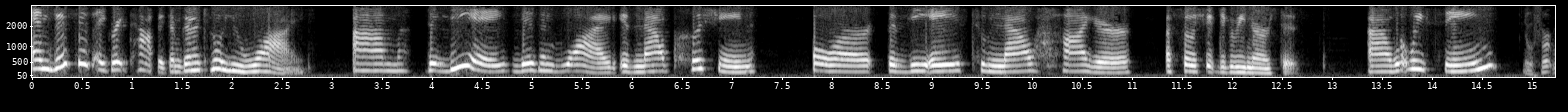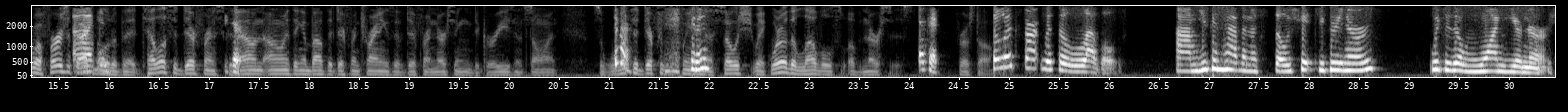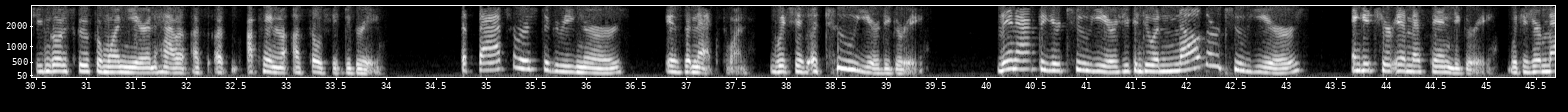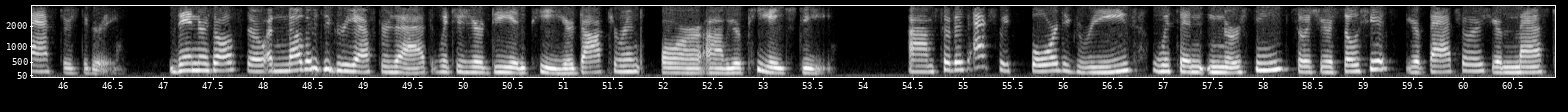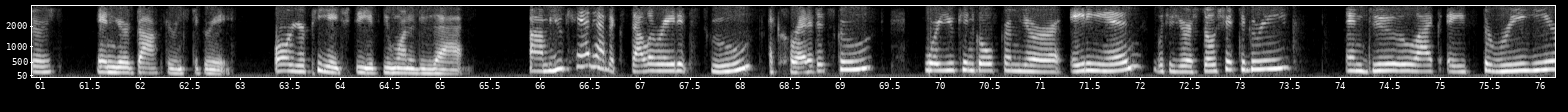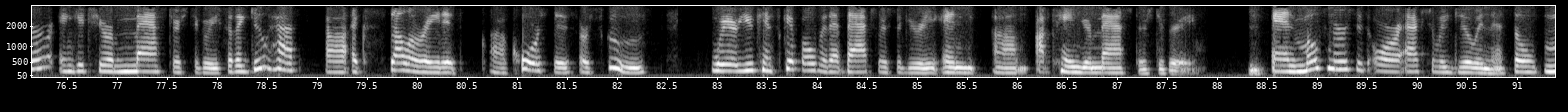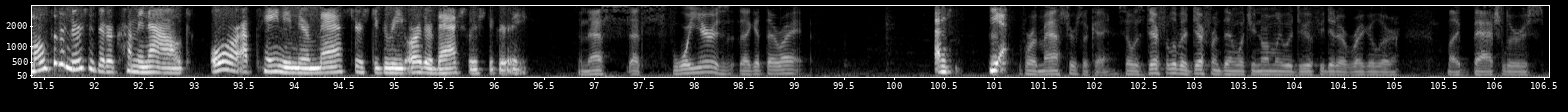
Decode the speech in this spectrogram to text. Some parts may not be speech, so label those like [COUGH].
and this is a great topic. I'm going to tell you why. Um, the VA, VISN wide, is now pushing for the VAs to now hire associate degree nurses. Uh, what we've seen well, for, well first, back uh, a little bit. Tell us the difference, because sure. I, don't, I don't know anything about the different trainings of different nursing degrees and so on. So, what's sure. the difference between an [LAUGHS] associate? Like, what are the levels of nurses? Okay. First off, so let's start with the levels. Um, you can have an associate degree nurse, which is a one-year nurse. You can go to school for one year and have a, a, a, obtain an associate degree. The bachelor's degree nurse is the next one, which is a two-year degree. Then, after your two years, you can do another two years and get your MSN degree, which is your master's degree. Then there's also another degree after that, which is your DNP, your doctorate or um, your PhD. Um, so there's actually four degrees within nursing. So it's your associate's, your bachelor's, your master's, and your doctorate's degree, or your PhD if you want to do that. Um, you can have accelerated schools, accredited schools, where you can go from your ADN, which is your associate degree, and do like a three year and get your master's degree. So they do have uh, accelerated uh, courses or schools where you can skip over that bachelor's degree and um, obtain your master's degree. And most nurses are actually doing this. So most of the nurses that are coming out are obtaining their master's degree or their bachelor's degree. And that's that's four years. Did I get that right? Um, yeah. For a master's, okay. So it's different, a little bit different than what you normally would do if you did a regular, like bachelor's.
